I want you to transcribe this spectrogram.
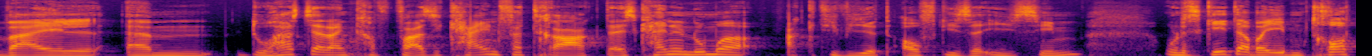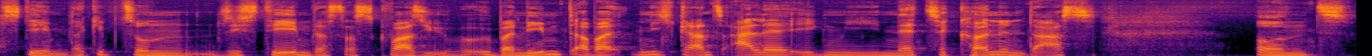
weil ähm, du hast ja dann quasi keinen Vertrag, da ist keine Nummer aktiviert auf dieser eSIM und es geht aber eben trotzdem. Da gibt es so ein System, das das quasi über, übernimmt, aber nicht ganz alle irgendwie Netze können das. Und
